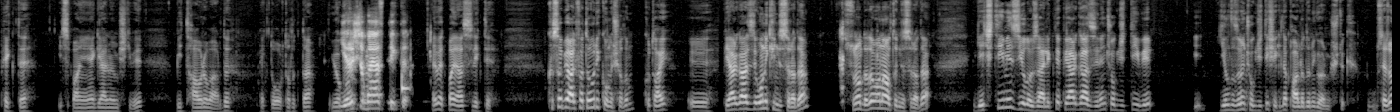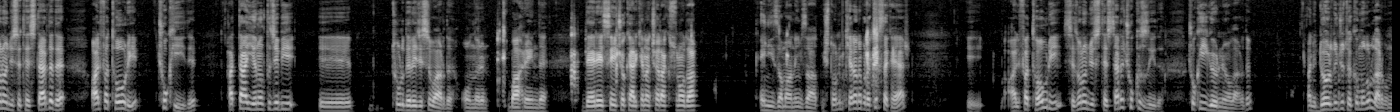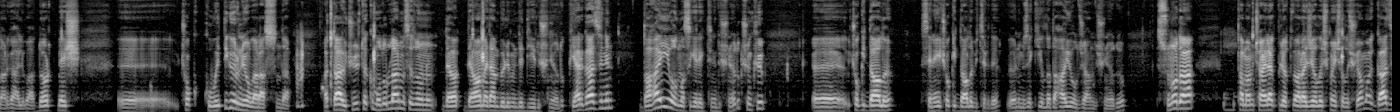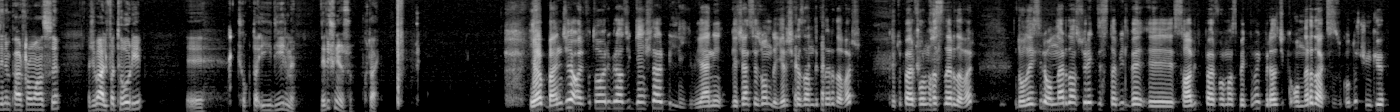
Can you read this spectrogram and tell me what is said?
pek de İspanya'ya gelmemiş gibi bir tavrı vardı. Pek de ortalıkta yok. Yarışta bayağı silikti. Evet bayağı silikti. Kısa bir Alfa Tauri konuşalım. Kutay. Ee, Pierre Gasly 12. sırada. Tsunoda da 16. sırada. Geçtiğimiz yıl özellikle Pierre Gasly'nin çok ciddi bir yıldızının çok ciddi şekilde parladığını görmüştük. Sezon öncesi testlerde de Alfa Tauri çok iyiydi. Hatta yanıltıcı bir e, tur derecesi vardı onların Bahreyn'de. DRS'yi çok erken açarak Sunoda en iyi zamanı imza atmıştı. Onu bir kenara bırakırsak eğer e, Alfa Tauri sezon öncesi testlerde çok hızlıydı. Çok iyi görünüyorlardı. Hani dördüncü takım olurlar bunlar galiba. 4-5 e, çok kuvvetli görünüyorlar aslında. Hatta üçüncü takım olurlar mı sezonun deva- devam eden bölümünde diye düşünüyorduk. Pierre Gasly'nin daha iyi olması gerektiğini düşünüyorduk. Çünkü e, çok iddialı. Seneyi çok iddialı bitirdi. Ve önümüzdeki yılda daha iyi olacağını düşünüyordu. Sunoda tamam çaylak pilot ve araca alışmaya çalışıyor ama Gasly'nin performansı acaba Alfa Tauri e, çok da iyi değil mi? Ne düşünüyorsun Kutay? Ya bence Alfa Tauri birazcık Gençler Birliği gibi. Yani geçen sezonda yarış kazandıkları da var. Kötü performansları da var. Dolayısıyla onlardan sürekli stabil ve e, sabit bir performans beklemek birazcık onlara da haksızlık olur. Çünkü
